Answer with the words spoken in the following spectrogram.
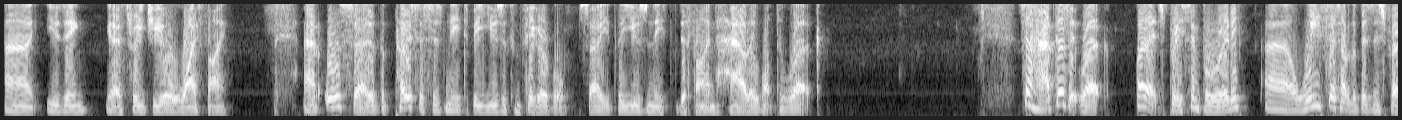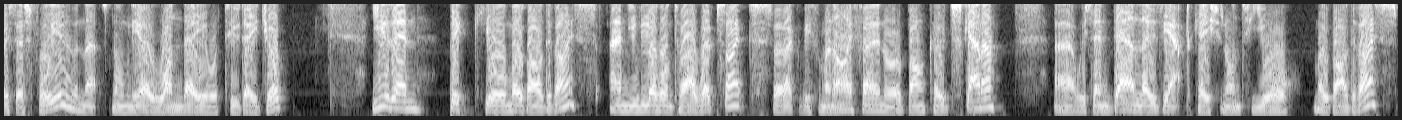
uh, using you know 3G or Wi-Fi. And also the processes need to be user configurable, so the user needs to define how they want to work. So how does it work? Well, it's pretty simple really. Uh, we set up the business process for you, and that's normally a one day or two day job. You then pick your mobile device and you log onto our website, so that could be from an iPhone or a barcode scanner, uh, which then downloads the application onto your mobile device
